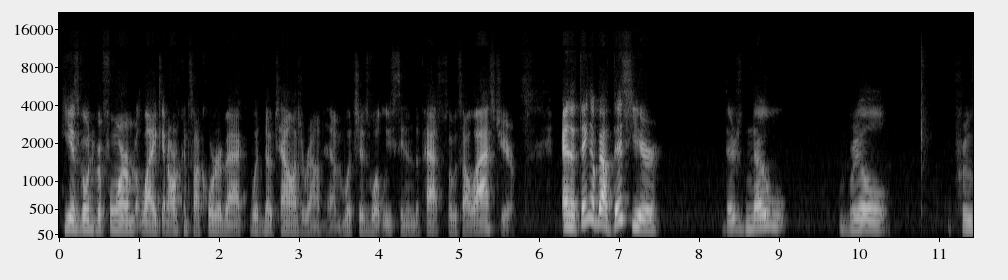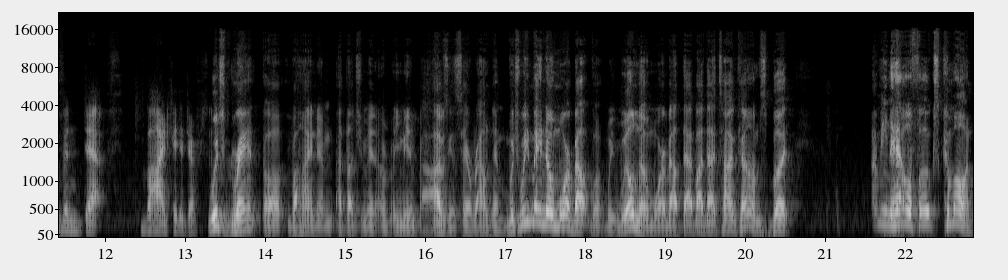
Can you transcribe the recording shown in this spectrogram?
He is going to perform like an Arkansas quarterback with no talent around him, which is what we've seen in the past, what we saw last year. And the thing about this year, there's no real proven depth behind KJ Jefferson. Which Grant, oh, behind him. I thought you meant, you mean, I was going to say around him, which we may know more about. Well, we will know more about that by that time comes. But I mean, hell, folks, come on.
